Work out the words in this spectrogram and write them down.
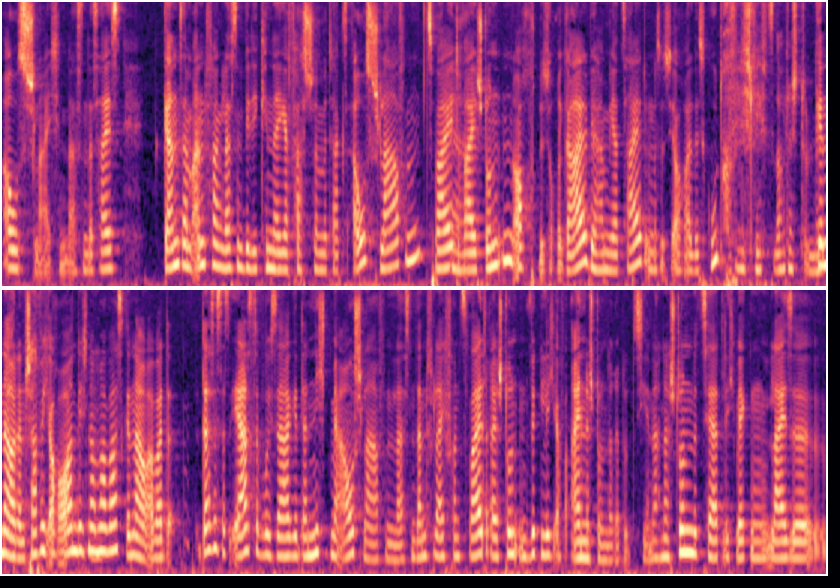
ausschleichen lassen. Das heißt, Ganz am Anfang lassen wir die Kinder ja fast schon mittags ausschlafen. Zwei, ja. drei Stunden. Auch ist auch egal, wir haben ja Zeit und das ist ja auch alles gut. Hoffentlich schläft es noch eine Stunde. Genau, dann schaffe ich auch ordentlich nochmal was. Genau, aber das ist das Erste, wo ich sage, dann nicht mehr ausschlafen lassen. Dann vielleicht von zwei, drei Stunden wirklich auf eine Stunde reduzieren. Nach einer Stunde zärtlich wecken, leise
